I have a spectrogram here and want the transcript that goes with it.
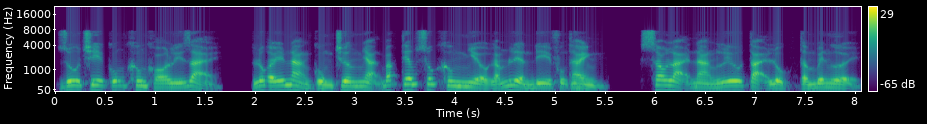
Du Chi cũng không khó lý giải, lúc ấy nàng cùng Trương Nhạn Bắc tiếp xúc không nhiều lắm liền đi Phụng Thành, sau lại nàng lưu tại lục tầm bên người,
